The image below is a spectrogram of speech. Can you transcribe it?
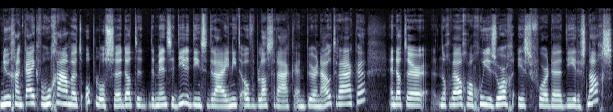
nu gaan kijken van hoe gaan we het oplossen dat de, de mensen die de diensten draaien niet overbelast raken en burn-out raken. En dat er nog wel gewoon goede zorg is voor de dieren s'nachts.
